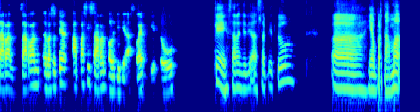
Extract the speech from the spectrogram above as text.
Saran, saran eh, maksudnya apa sih saran kalau jadi aslep gitu? Oke, saran jadi aslep itu eh yang pertama,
